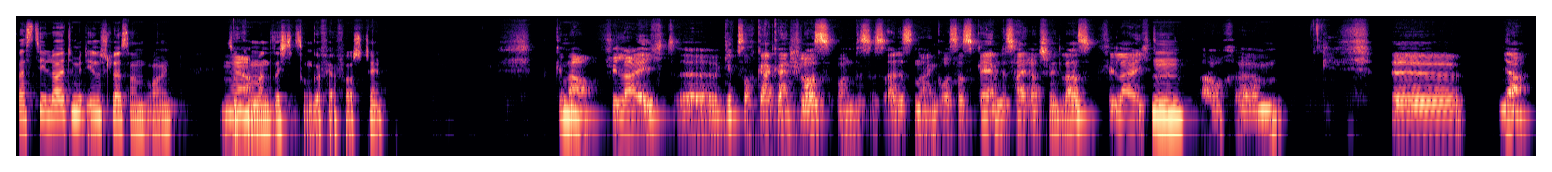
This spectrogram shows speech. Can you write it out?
was die Leute mit ihren Schlössern wollen. So ja. kann man sich das ungefähr vorstellen. Genau, vielleicht äh, gibt es auch gar kein Schloss und es ist alles nur ein großer Scam des Heiratsschwindlers. Vielleicht hm. auch ähm, äh, ja,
